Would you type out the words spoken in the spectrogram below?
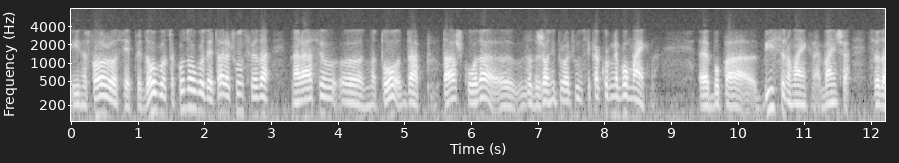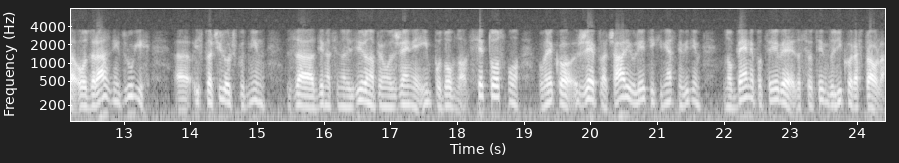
In razpravljalo se je predolgo, tako dolgo, da je ta račun seveda narasel uh, na to, da ta škoda uh, za državni proračun vsekakor ne bo majhna. Eh, bo pa bistveno manjša, manjša seveda od raznih drugih uh, izplačil odškodnin za denacionalizirano premoženje in podobno. Vse to smo, bom rekel, že plačali v letih in jaz ne vidim nobene potrebe, da se o tem veliko razpravlja.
